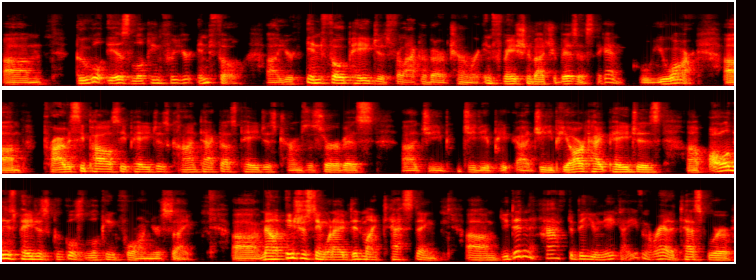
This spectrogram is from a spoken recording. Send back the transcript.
Um, Google is looking for your info, uh, your info pages, for lack of a better term, or information about your business. Again, who you are, um, privacy policy pages, contact us pages, terms of service, uh, GDP, uh, GDPR type pages. Uh, all of these pages Google's looking for on your site. Uh, now, interesting, when I did my testing, um, you didn't have to be unique. I even ran a test where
